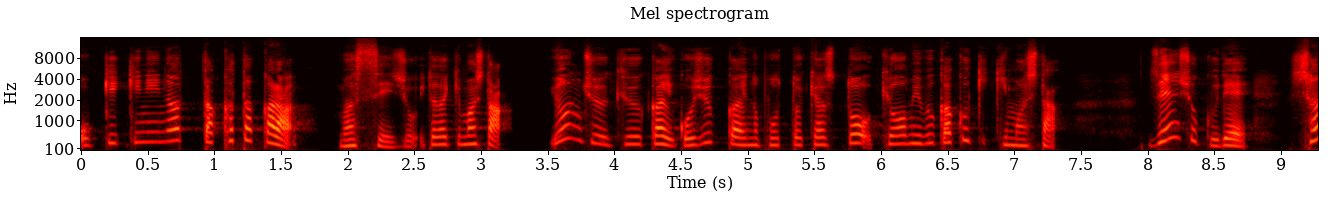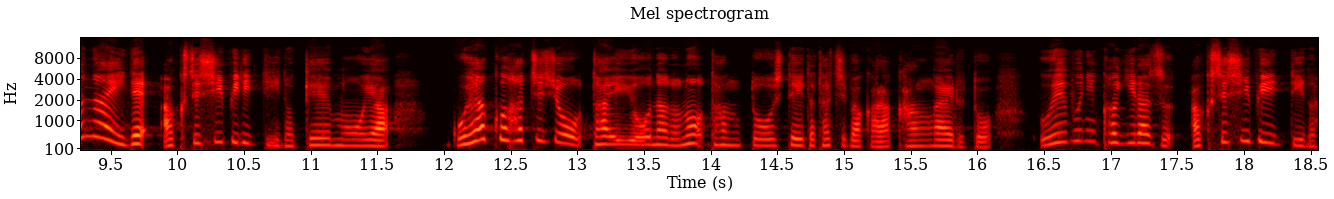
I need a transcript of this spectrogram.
お聞きになった方からメッセージをいただきました。49回、50回のポッドキャストを興味深く聞きました。前職で、社内でアクセシビリティの啓蒙や508条対応などの担当をしていた立場から考えると、ウェブに限らずアクセシビリティの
